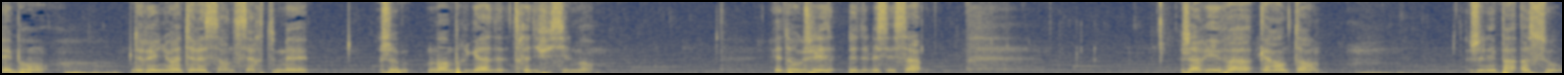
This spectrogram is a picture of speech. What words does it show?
Et bon, des réunions intéressantes, certes, mais je m'embrigade très difficilement. Et donc j'ai laissé ça. J'arrive à 40 ans, je n'ai pas un sou,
